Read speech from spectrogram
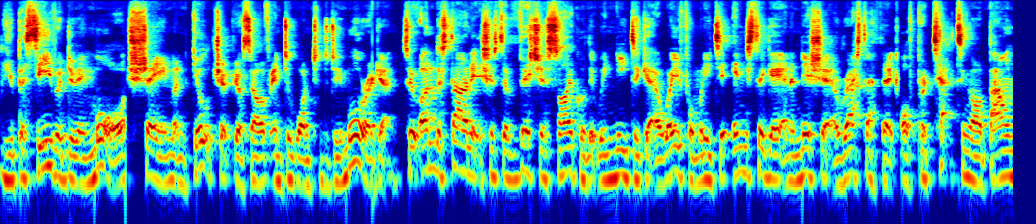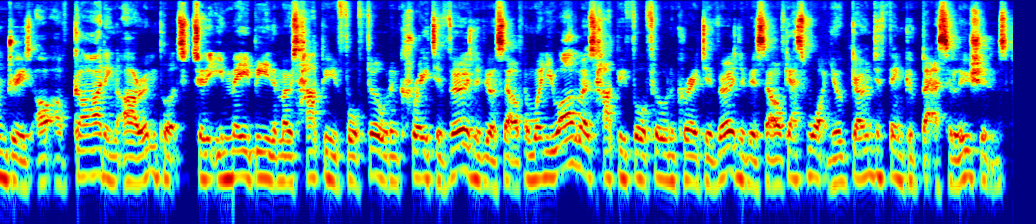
you perceive are doing more, shame and guilt trip yourself into wanting to do more again. So understand it's just a vicious cycle that we need to get away from. We need to instigate and initiate a rest ethic of protecting our boundaries, of guarding our inputs so that you may be the most happy, fulfilled, and creative version of yourself. And when you are the most happy, fulfilled, and creative version of yourself, guess what? You're going to think of better solutions.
